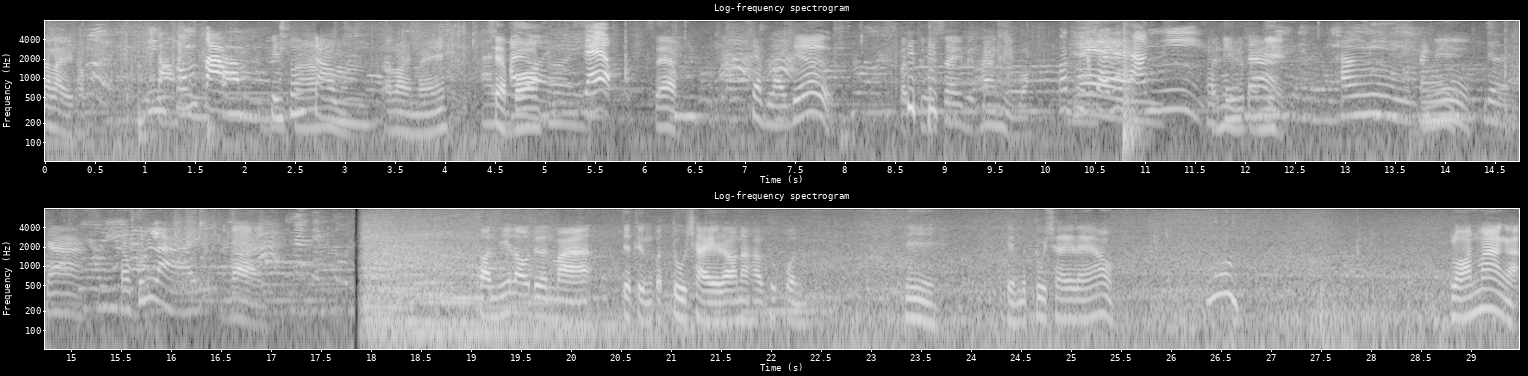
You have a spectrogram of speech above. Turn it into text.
อะไรครับ กินส้มตกินส้มตอร่อยไหมำแซ่บบ่แซ่บแซ่บำแซ่บไรเดอร์ประตูไส้ไปทางนี้บ่ก็คือใช้ในทางนี้ไปนี่หรือไปนี่ทางนี้ทางนี้เดินจ้าขอบคุณหลายได้ตอนนี้เราเดินมาจะถึงประตูชัยแล้วนะครับ ทุกคน นี่เห็นประตูชัยแล้วอู้ร้อนมากอะ่ะ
